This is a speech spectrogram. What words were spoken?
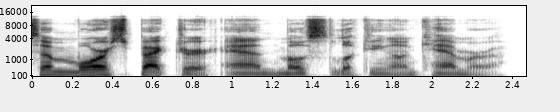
Some more Spectre and most looking on camera.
